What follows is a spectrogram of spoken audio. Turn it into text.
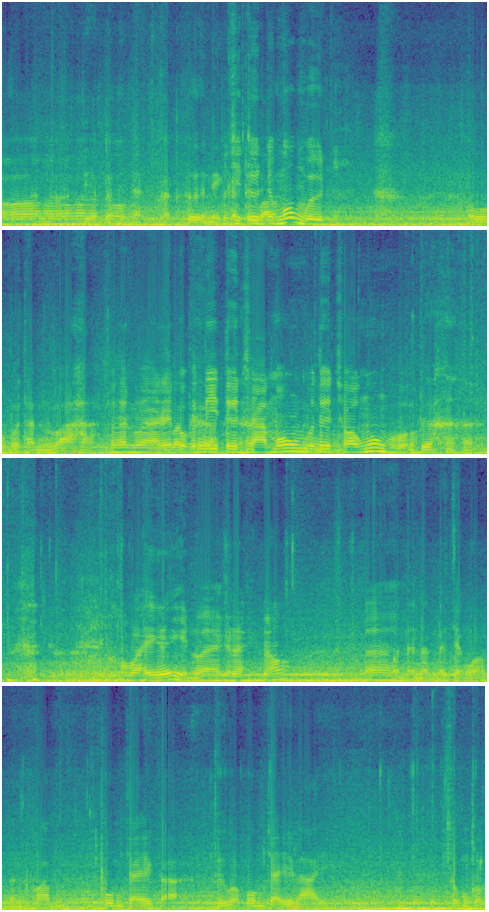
อ๋อเปรียบกันเนี่ยก็คือนี่เพิ่นก็สิตื่นจะโมงมื่นนี่โอ้บ่ทันว่าเพราะท่านว่าได้บ่ปกติตื่น3โมงบ่ตื่น2โมงผมเพื่อไว้ได้เห็นว่าก็ได้เนาะเออวันนั้นได้จังหวะมันความภูมิใจก็ถือว่าภูมิใจหลายสมกับ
